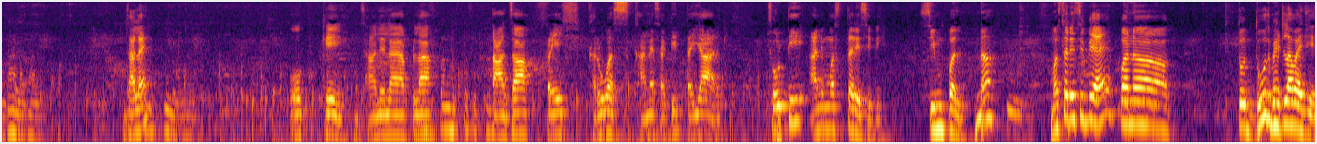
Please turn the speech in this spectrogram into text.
झालं झालं. झालंय? हम्म. ओके झालेला आहे आपला. ताजा फ्रेश खरवस खाण्यासाठी तयार छोटी आणि मस्त रेसिपी सिंपल ना. मस्त रेसिपी आहे पण तो दूध भेटला पाहिजे.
